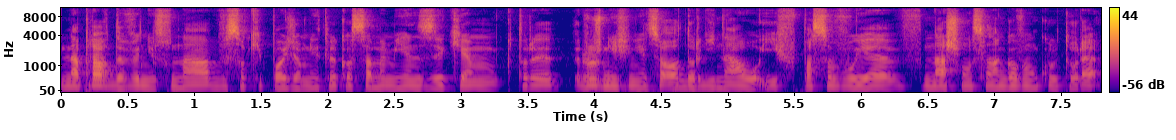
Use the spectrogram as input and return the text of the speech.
naprawdę wyniósł na wysoki poziom nie tylko samym językiem, który różni się nieco od oryginału i wpasowuje w naszą slangową kulturę,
